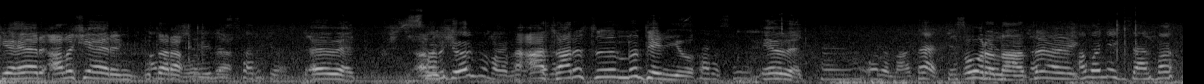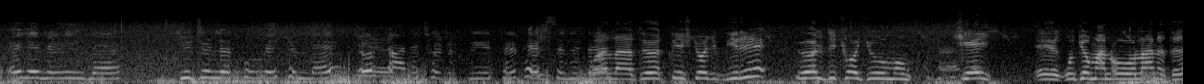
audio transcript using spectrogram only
Şehir, Alışehir'in bu tarafında. Evet. Alış- Sarıgöl mü var? Aa, Sarısığırlı deniyor. Sarısı. Evet. He, oralarda herkes. Oralarda Ama ne güzel bak el emeğiyle, gücünle, kuvvetinle dört tane çocuk büyütüp hepsini de Vallahi dört beş çocuk. Biri öldü çocuğumun şey e, kocaman oğlanıdı.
